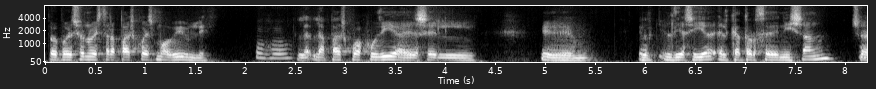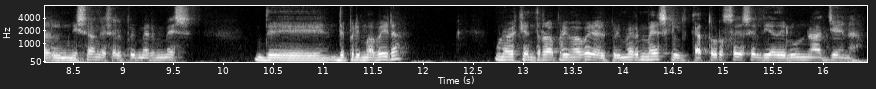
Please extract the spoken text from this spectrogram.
pero por eso nuestra Pascua es movible. la, Pascua judía es el, eh, el, día siguiente, el 14 de Nisan, o sea, el Nisan es el primer mes de, primavera. Una vez que entra la primavera, el primer mes, el 14 es el día de luna llena.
